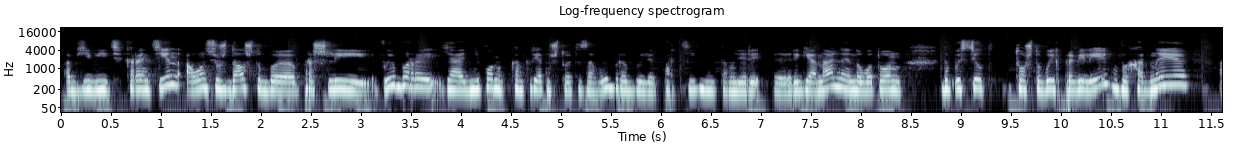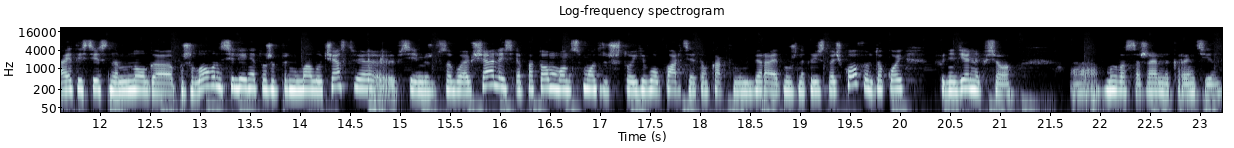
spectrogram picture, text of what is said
объявить карантин, а он все ждал, чтобы прошли выборы. Я не помню конкретно, что это за выборы были, партийные там или э, региональные, но вот он допустил то, чтобы их провели в выходные, а это, естественно, много пожилого населения тоже принимало участие, все между собой общались, а потом он смотрит, что его партия там как-то не набирает нужное количество очков, и он такой, в понедельник все, мы вас сажаем на карантин.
